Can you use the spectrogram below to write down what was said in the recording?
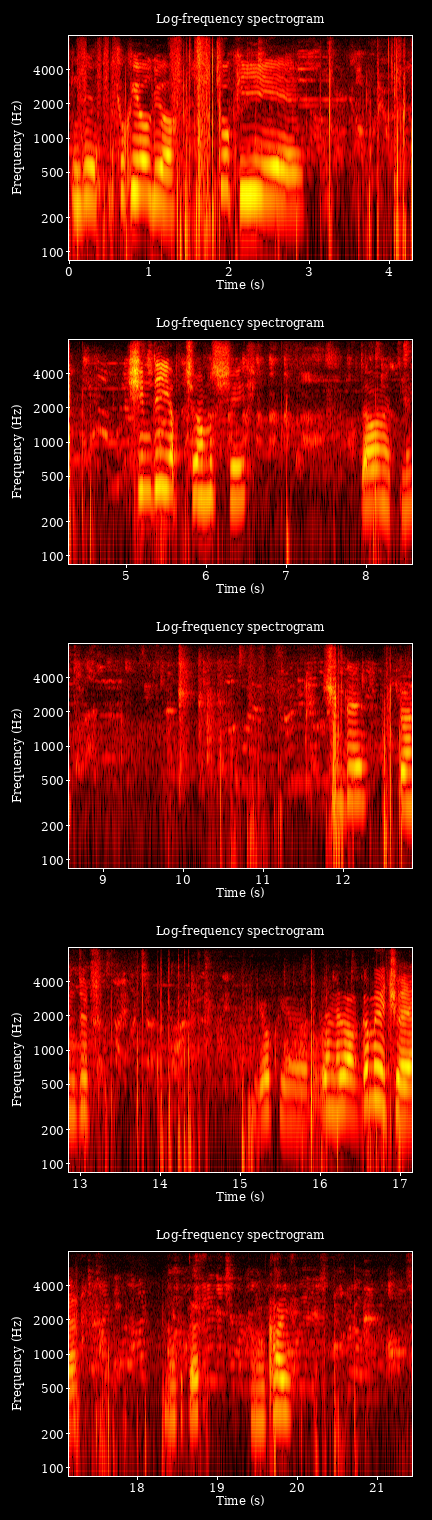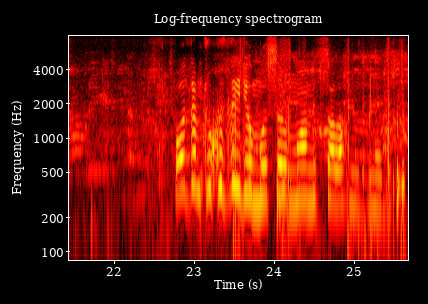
Şimdi çok iyi oluyor. Çok iyi. Şimdi yapacağımız şey devam etmek. Şimdi döndür. Yok ya. bu Beni dalga mı geçiyor ya? Ne kadar? Kay. Adam çok hızlı gidiyor Musa Muhammed Salah mıdır nedir?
